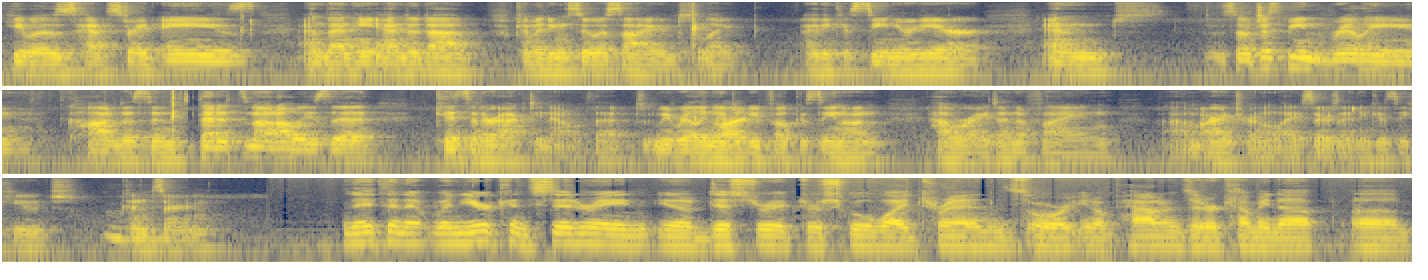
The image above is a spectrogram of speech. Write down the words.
he was had straight A's, and then he ended up committing suicide, like I think his senior year, and so just being really cognizant that it's not always the kids that are acting out. That we really need right. to be focusing on how we're identifying um, our internalizers. I think is a huge mm-hmm. concern. Nathan, when you're considering, you know, district or school-wide trends or you know patterns that are coming up, um,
